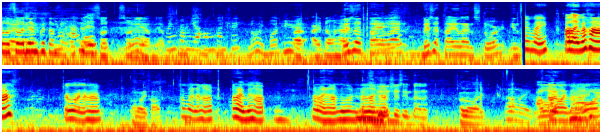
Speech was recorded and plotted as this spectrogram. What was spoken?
Monosodium glutamate. Okay. so- sodium. Yeah. from your home country No, I bought here. But I don't have. There's a Thailand. There's a Thailand store in ใช่ไหมอร่อยไหมคะ อร่อยนะครับ อร่อยครับ อร่อยนะครับ อร่อยไหมครับ อร่อยนะครับนุ่นอร่อยครับ delicious in Thailand. อร่อย Aloy. Aloy, man. Aloy.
